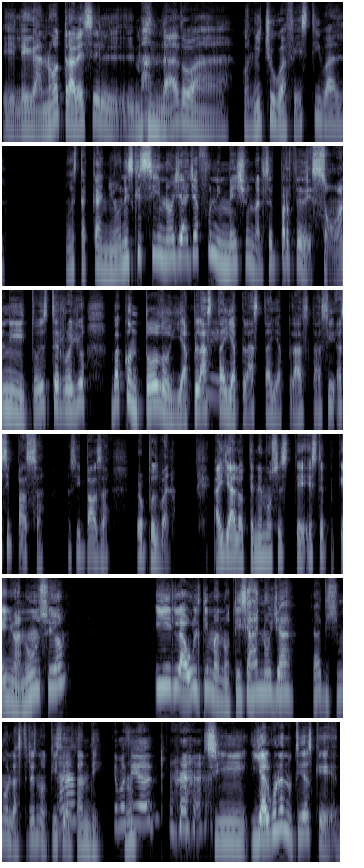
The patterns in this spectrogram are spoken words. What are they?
Eh, le ganó otra vez el mandado a Konichiwa Festival. No está cañón. Es que sí, ¿no? Ya, ya Funimation, al ser parte de Sony y todo este rollo, va con todo y aplasta y aplasta y aplasta. Así, así pasa, así pasa. Pero pues bueno, ahí ya lo tenemos este, este pequeño anuncio. Y la última noticia, ay no, ya, ya dijimos las tres noticias, Ah, Andy. ¡Qué ¿no? emoción! Sí, y algunas noticias que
